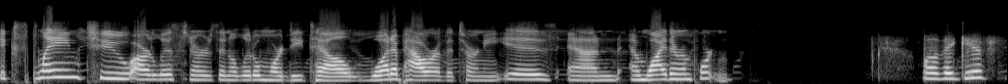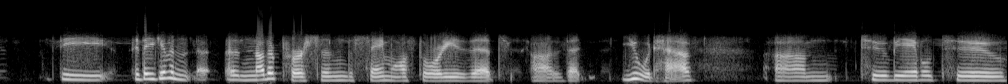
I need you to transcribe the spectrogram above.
explain to our listeners in a little more detail what a power of attorney is and and why they're important. Well, they give the they give an, another person the same authority that uh, that you would have um, to be able to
